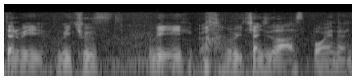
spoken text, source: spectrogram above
then we, we choose, we, we changed the last point and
